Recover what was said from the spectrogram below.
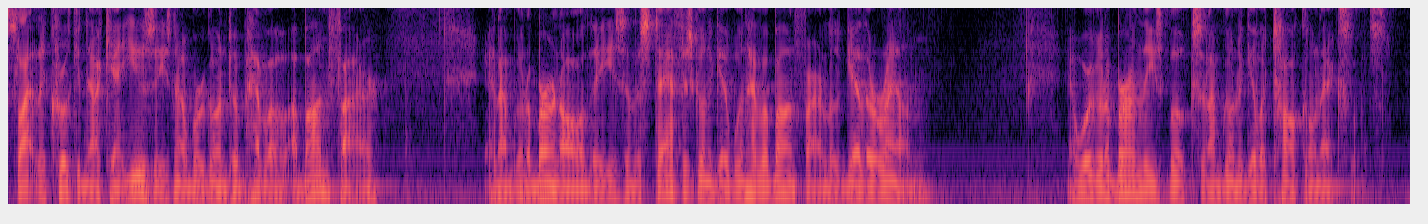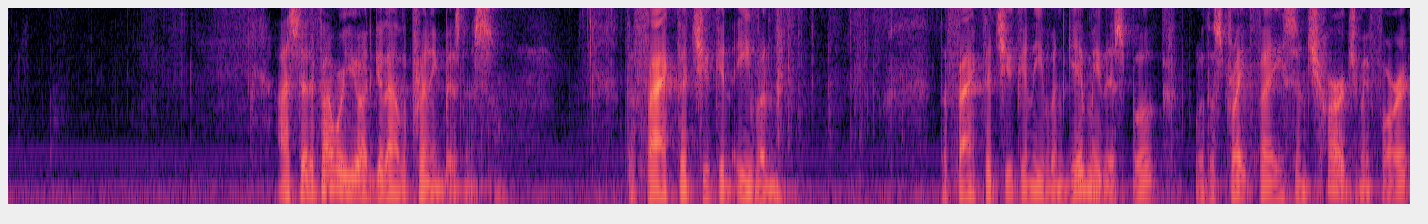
slightly crooked. Now, I can't use these. Now, we're going to have a, a bonfire, and I'm going to burn all of these. And the staff is going to get, to have a bonfire and they'll gather around. and we're going to burn these books, and I'm going to give a talk on excellence. I said, if I were you, I'd get out of the printing business. The fact that you can even, the fact that you can even give me this book with a straight face and charge me for it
